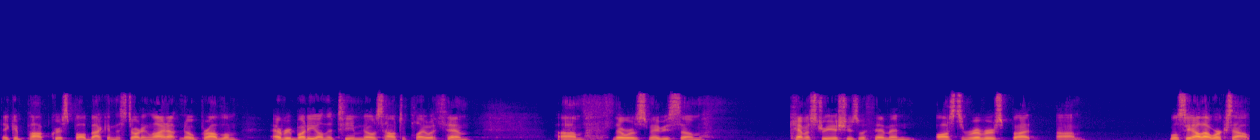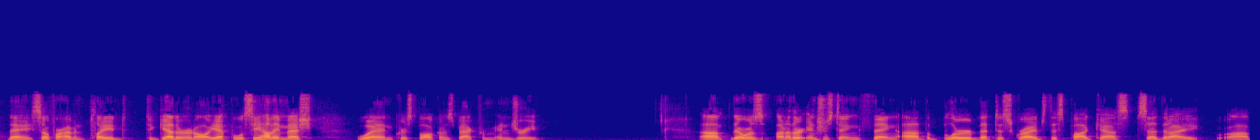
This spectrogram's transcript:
they could pop Chris Paul back in the starting lineup, no problem. Everybody on the team knows how to play with him. Um, there was maybe some chemistry issues with him and Austin Rivers, but um, we'll see how that works out. They so far haven't played together at all yet, but we'll see how they mesh when Chris Paul comes back from injury. Um, there was another interesting thing. Uh, the blurb that describes this podcast said that I uh,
